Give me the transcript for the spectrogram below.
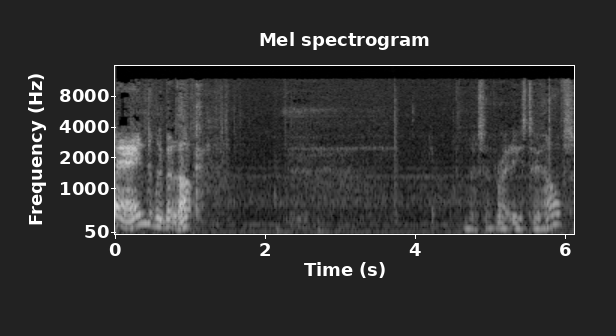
And with a bit of luck, I'm going to separate these two halves.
